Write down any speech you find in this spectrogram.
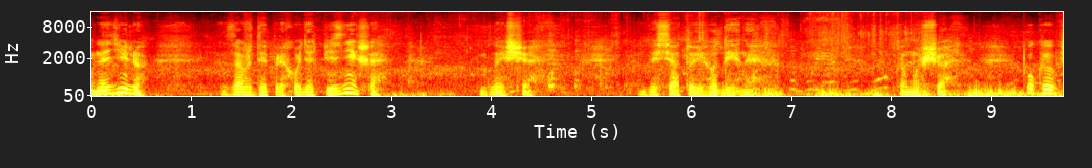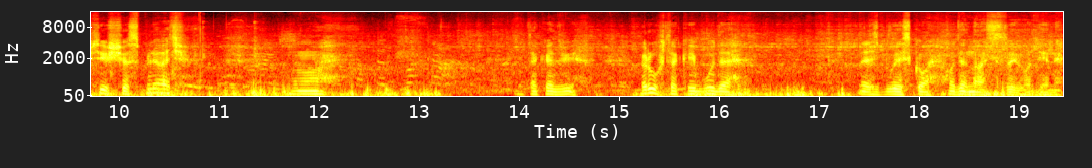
в неділю завжди приходять пізніше, ближче 10 години. Тому що поки всі ще сплять, і таке дві, рух такий буде десь близько 11 години.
